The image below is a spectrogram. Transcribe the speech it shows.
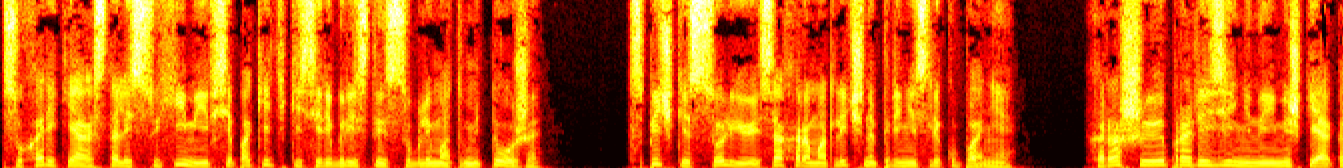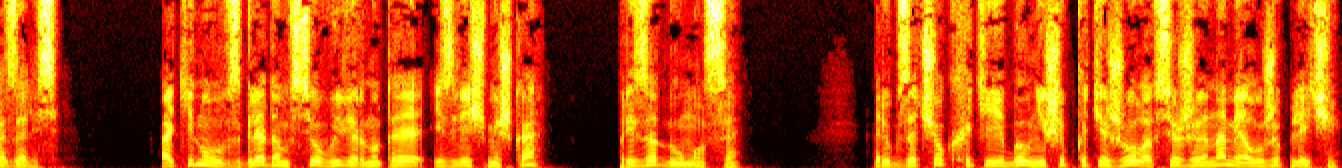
Сухарики остались сухими, и все пакетики серебристые с сублиматами тоже. Спички с солью и сахаром отлично перенесли купание. Хорошие прорезиненные мешки оказались. Окинул взглядом все вывернутое из вещмешка призадумался. Рюкзачок, хоть и был не шибко тяжел, а все же намял уже плечи.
